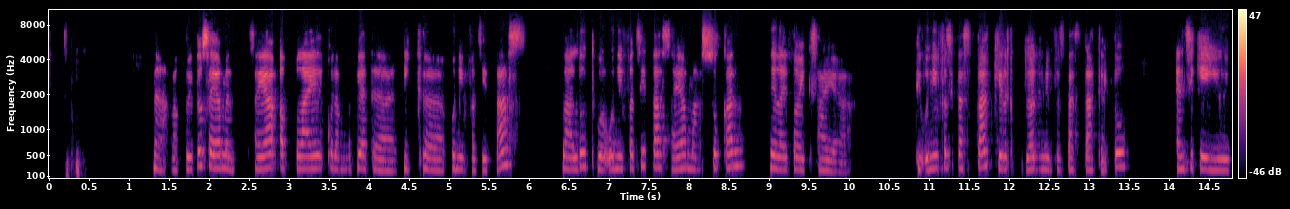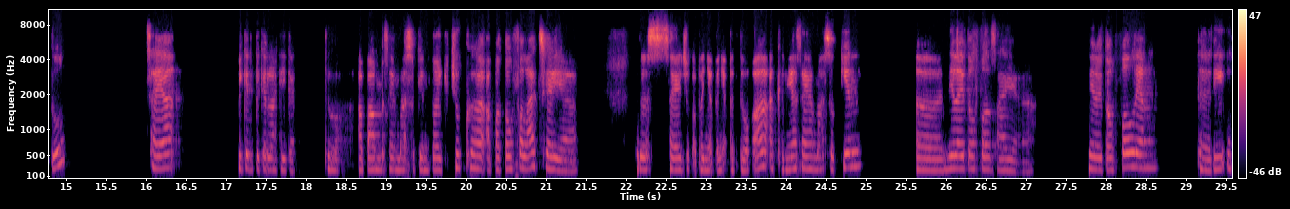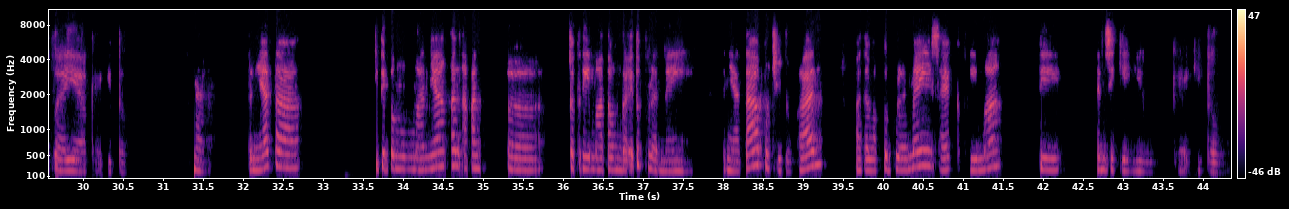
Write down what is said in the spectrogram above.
Nah, waktu itu saya saya apply kurang lebih ada tiga universitas, lalu dua universitas saya masukkan nilai TOEIC saya. Di universitas terakhir, kebetulan universitas terakhir itu NCKU itu, saya pikir-pikir lagi kan, tuh apa saya masukin TOEIC juga, apa TOEFL aja ya. Terus saya juga banyak-banyak berdoa, akhirnya saya masukin uh, nilai TOEFL saya. Nilai TOEFL yang dari Ubaya kayak gitu. Nah, ternyata di pengumumannya kan akan uh, keterima atau enggak itu bulan Mei. Ternyata puji Tuhan pada waktu bulan Mei saya keterima di NCKU kayak gitu.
